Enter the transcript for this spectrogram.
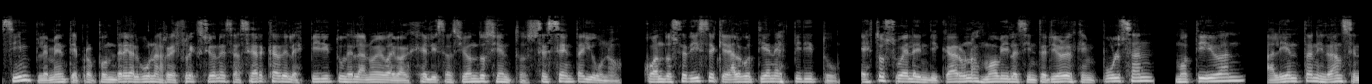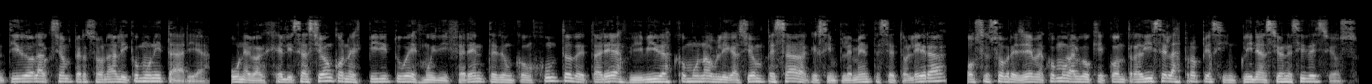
Simplemente propondré algunas reflexiones acerca del espíritu de la nueva evangelización 261. Cuando se dice que algo tiene espíritu, esto suele indicar unos móviles interiores que impulsan, motivan, alientan y dan sentido a la acción personal y comunitaria. Una evangelización con espíritu es muy diferente de un conjunto de tareas vividas como una obligación pesada que simplemente se tolera, o se sobrelleva como algo que contradice las propias inclinaciones y deseos.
